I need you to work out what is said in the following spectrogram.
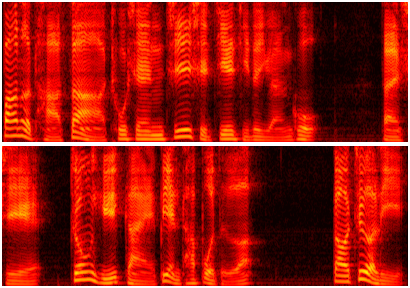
巴勒塔萨出身知识阶级的缘故，但是终于改变他不得。到这里，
